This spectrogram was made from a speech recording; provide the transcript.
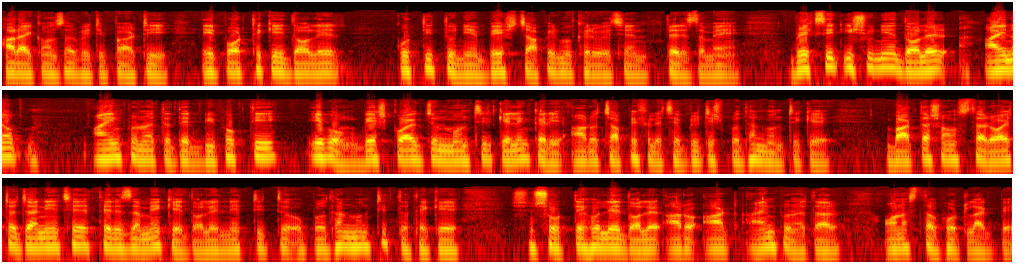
হারায় কনজারভেটিভ পার্টি। এরপর থেকেই দলের কর্তৃত্ব নিয়ে বেশ চাপের মুখে রয়েছেন তেরেজা মে। ব্রেক্সিট ইস্যু নিয়ে দলের আইন আইন প্রণেতাদের বিভক্তি এবং বেশ কয়েকজন মন্ত্রীর কেলেঙ্কারি আরও চাপে ফেলেছে ব্রিটিশ প্রধানমন্ত্রীকে। বার্তা সংস্থা রয়টার জানিয়েছে থেরেজা মেকে দলের নেতৃত্ব ও প্রধানমন্ত্রিত্ব থেকে সরতে হলে দলের আরও আট আইন প্রণেতার অনাস্থা ভোট লাগবে।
